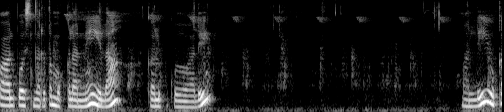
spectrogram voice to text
పాలు పోసిన తర్వాత ముక్కలన్నీ ఇలా కలుపుకోవాలి. మళ్ళీ ఒక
